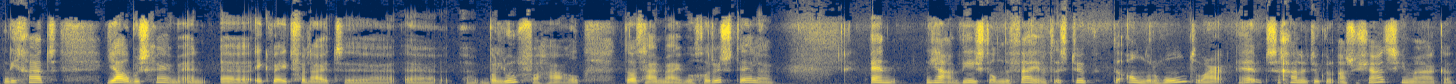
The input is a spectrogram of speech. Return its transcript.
Die gaat jou beschermen. En uh, ik weet vanuit uh, uh, Baloo's verhaal dat hij mij wil geruststellen. En ja, wie is dan de vijand? Dat is natuurlijk de andere hond. Maar hè, ze gaan natuurlijk een associatie maken.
